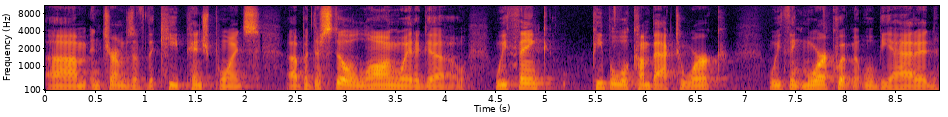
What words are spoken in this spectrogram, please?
um, in terms of the key pinch points, uh, but there's still a long way to go. We think people will come back to work. We think more equipment will be added,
